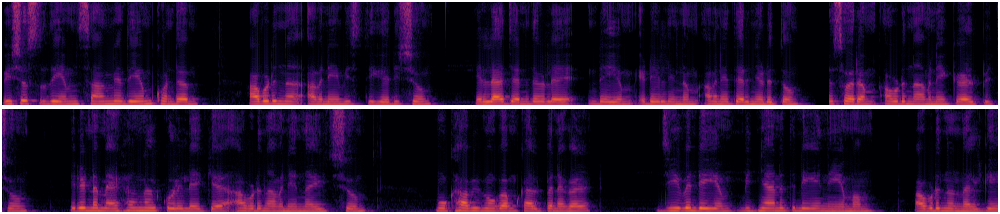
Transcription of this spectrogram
വിശ്വസ്തയും സാമ്യതയും കൊണ്ട് അവിടുന്ന് അവനെ വിശദീകരിച്ചു എല്ലാ ജനതകളുടെയും ഇടയിൽ നിന്നും അവനെ തിരഞ്ഞെടുത്തു. സ്വരം അവിടുന്ന് അവനെ കേൾപ്പിച്ചു. ഇരുണ്ട മേഘങ്ങൾക്കുള്ളിലേക്ക് അവിടുന്ന് അവനെ നയിച്ചു. മുഖാഭിമുഖം കൽപ്പനകൾ ജീവന്റെയും വിജ്ഞാനത്തിന്റെയും നിയമം അവിടുന്ന് നൽകി.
